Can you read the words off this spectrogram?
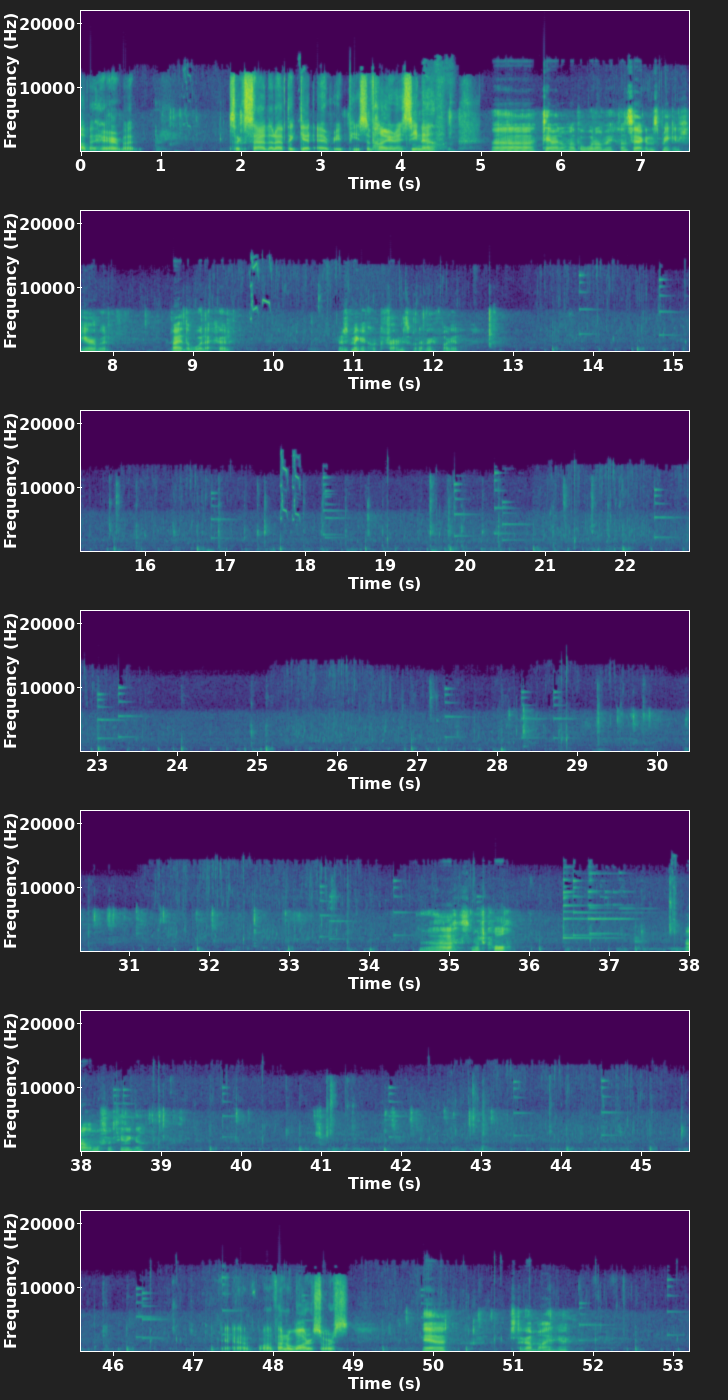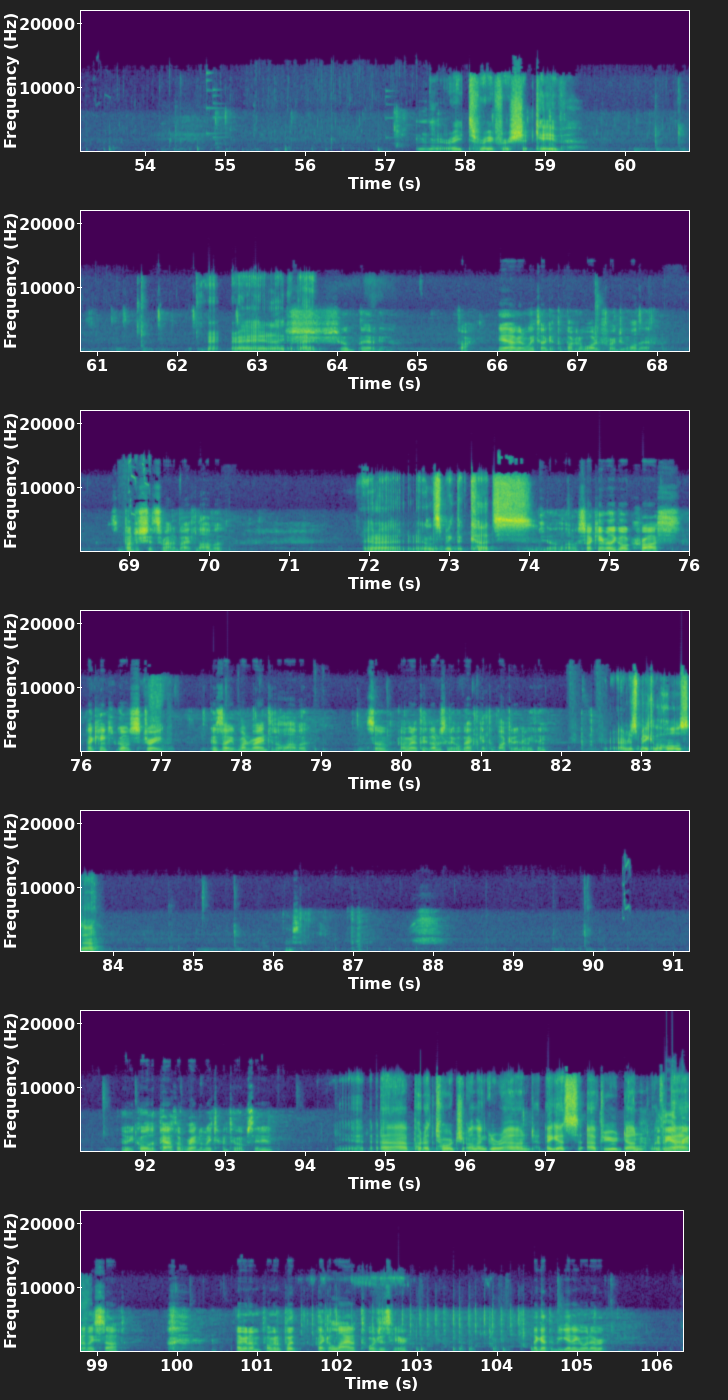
lava here, but it's like sad that I have to get every piece of iron I see now. Uh, damn, I don't have the wood on me. Say I can just make it here, but if I had the wood, I could. Just make a quick furnace, whatever. Fuck it. Ah, so much coal. Ah, level 15 again. Yeah, well, I found a water source. Yeah, still got mine here. Alright, ready for a shit cave. Alright, I go back. Shoot, there we go. Fuck. Yeah, I'm gonna wait till I get the bucket of water before I do all that. It's a bunch of shit surrounded by lava. Alright, let's make the cuts. Yeah, lava. So I can't really go across. I can't keep going straight because I run right into the lava. So I'm gonna. To, I'm just gonna go back and get the bucket and everything. I'm just making the holes now. Oops. That'd be cool. The path will randomly turn to obsidian. Uh, put a torch on the ground, I guess, after you're done with the thing I randomly stopped. I'm gonna. I'm gonna put like a line of torches here, like at the beginning or whatever.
